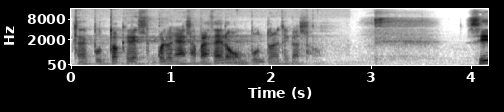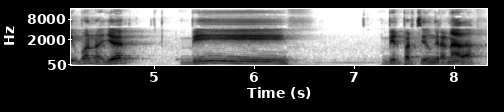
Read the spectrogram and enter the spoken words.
tres puntos que vuelven a desaparecer, o un punto en este caso. Sí, bueno, yo vi vi el partido en Granada,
